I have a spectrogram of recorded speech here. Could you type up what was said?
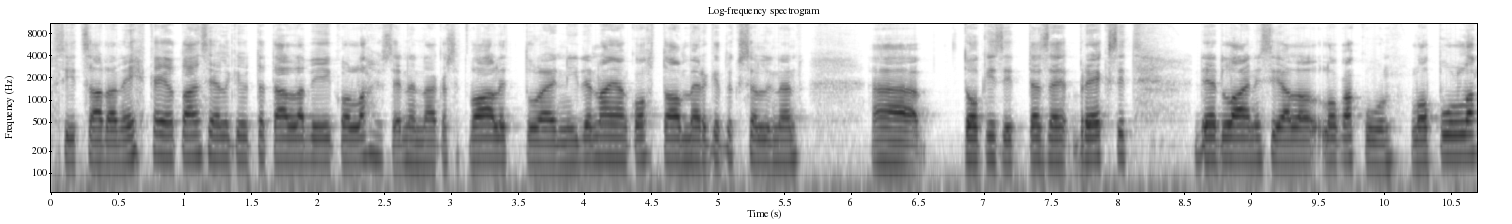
siitä saadaan ehkä jotain selkeyttä tällä viikolla, jos ennenaikaiset vaalit tulee, niiden ajankohta on merkityksellinen. Toki sitten se Brexit deadline siellä lokakuun lopulla,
